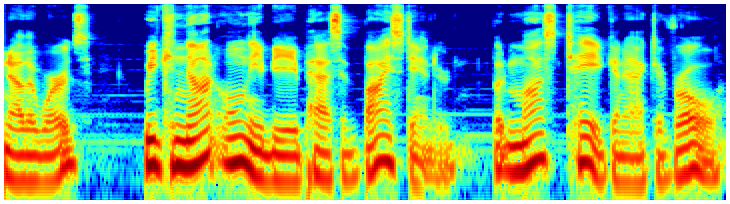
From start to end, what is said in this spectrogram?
In other words, we cannot only be a passive bystander, but must take an active role.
